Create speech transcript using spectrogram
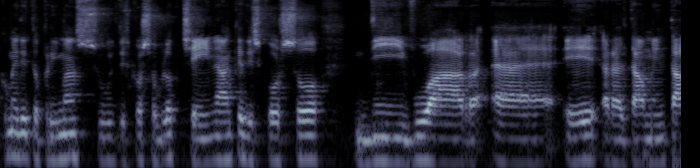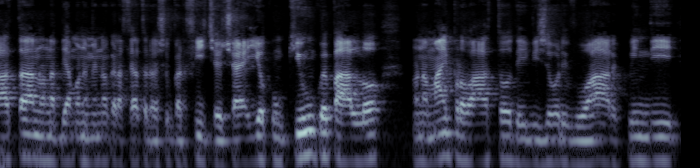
come detto prima sul discorso blockchain, anche il discorso di VR eh, e realtà aumentata. Non abbiamo nemmeno graffiato la superficie, cioè io con chiunque parlo non ho mai provato dei visori VR, quindi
